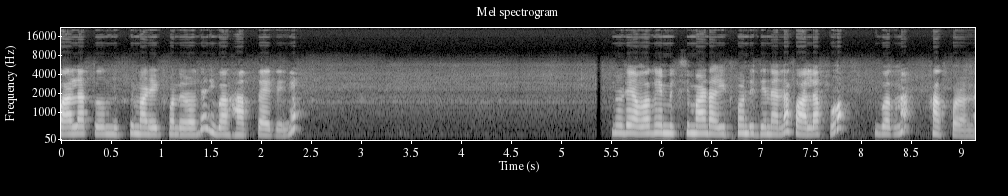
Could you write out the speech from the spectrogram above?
ಪಾಲಕ್ ಮಿಕ್ಸಿ ಮಾಡಿ ಇಟ್ಕೊಂಡಿರೋದು ಇವಾಗ ಹಾಕ್ತಾ ಇದ್ದೀನಿ. ನೋಡಿ ಅವಾಗಲೇ ಮಿಕ್ಸಿ ಮಾಡಿ ಇಟ್ಕೊಂಡಿದ್ದೀನಲ್ಲ ಪಾಲಕ್ಕು. ಇವಾಗ ನಾ ಹಾಕ್ಕೊಳ್ಳೋಣ.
